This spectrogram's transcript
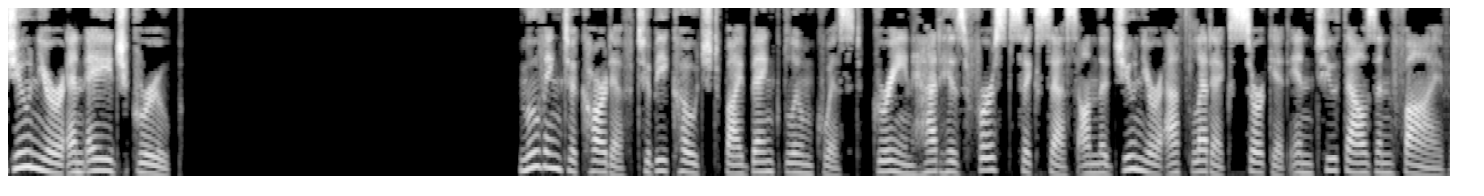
Junior and age group. Moving to Cardiff to be coached by Bengt Blomqvist, Greene had his first success on the junior athletics circuit in 2005.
